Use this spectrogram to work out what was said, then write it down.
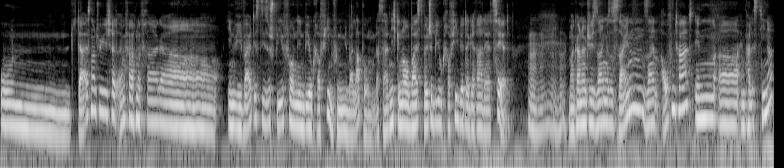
Und da ist natürlich halt einfach eine Frage, inwieweit ist dieses Spiel von den Biografien, von den Überlappungen, dass du halt nicht genau weißt, welche Biografie wird er gerade erzählt. Mhm, mh. Man kann natürlich sagen, es ist sein, sein Aufenthalt in, äh, in Palästina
